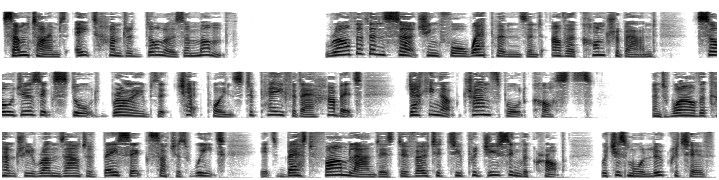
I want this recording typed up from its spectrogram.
sometimes $800 a month. Rather than searching for weapons and other contraband, soldiers extort bribes at checkpoints to pay for their habit, jacking up transport costs. And while the country runs out of basics such as wheat, its best farmland is devoted to producing the crop, which is more lucrative.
